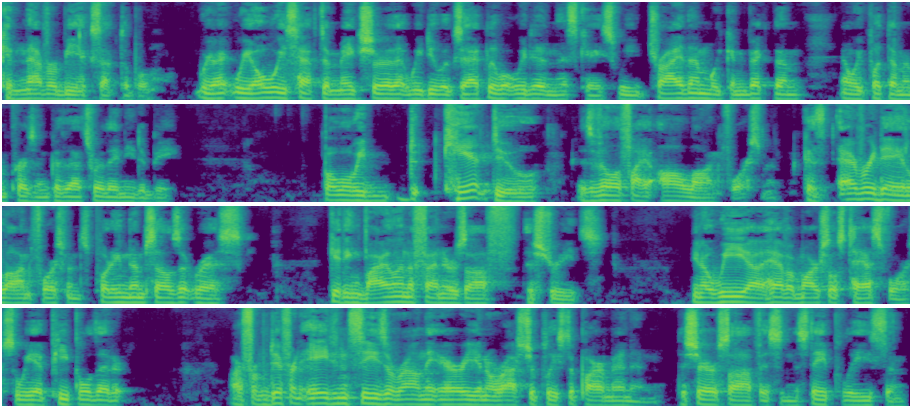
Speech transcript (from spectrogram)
Can never be acceptable. We, we always have to make sure that we do exactly what we did in this case. We try them, we convict them, and we put them in prison because that's where they need to be. But what we d- can't do is vilify all law enforcement because every day law enforcement is putting themselves at risk, getting violent offenders off the streets. You know, we uh, have a marshal's task force. So we have people that are, are from different agencies around the area, you know, Rochester Police Department and the Sheriff's Office and the State Police. And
